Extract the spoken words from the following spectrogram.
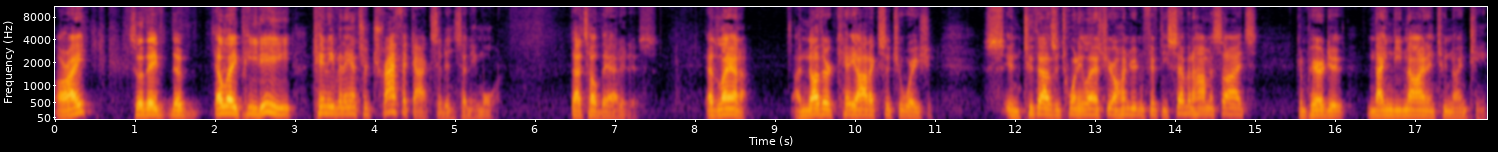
All right? So they the LAPD can't even answer traffic accidents anymore. That's how bad it is. Atlanta, another chaotic situation. In 2020, last year, 157 homicides compared to 99 in 2019.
